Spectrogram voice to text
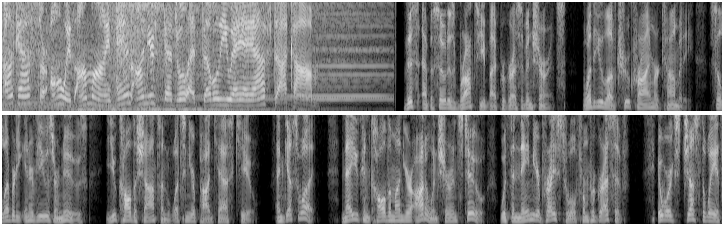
Podcasts are always online and on your schedule at WAAF.com. This episode is brought to you by Progressive Insurance. Whether you love true crime or comedy, celebrity interviews or news, you call the shots on what's in your podcast queue. And guess what? Now you can call them on your auto insurance too with the Name Your Price tool from Progressive. It works just the way it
